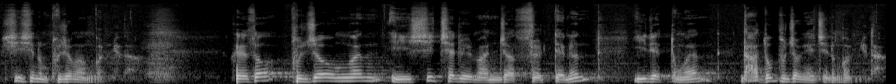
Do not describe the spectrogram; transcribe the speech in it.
시신은 부정한 겁니다. 그래서 부정한 이 시체를 만졌을 때는 이래 동안 나도 부정해지는 겁니다.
